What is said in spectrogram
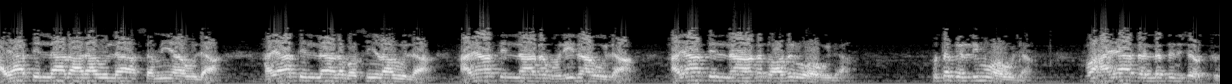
ഹയാത്തില്ലാതെ ആരാവൂല സമിയാവൂല ഹയാത്തില്ലാതെ ബസീറാവൂല ഹയാത്തില്ലാതെ മുരീദാവൂല ഹയാത്തില്ലാതെ ബാദറും ആവൂല മുത്തക്കല്ലിമും ആവൂല അപ്പൊ ഹയാത്ത് എല്ലാത്തിനും ചേർത്ത്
